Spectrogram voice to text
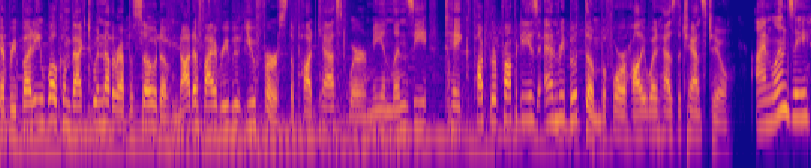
everybody, welcome back to another episode of Not If I Reboot You First, the podcast where me and Lindsay take popular properties and reboot them before Hollywood has the chance to. I'm Lindsay.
